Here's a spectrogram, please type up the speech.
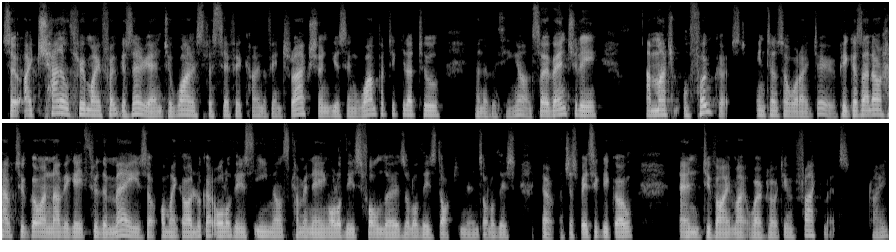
So I channel through my focus area into one specific kind of interaction using one particular tool and everything else. So eventually, I'm much more focused in terms of what I do because I don't have to go and navigate through the maze of, oh my God, look at all of these emails coming in, all of these folders, all of these documents, all of this. No, I just basically go and divide my workload in fragments, right?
